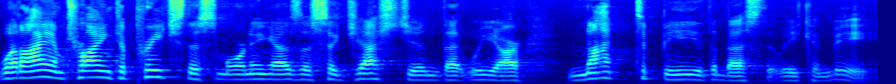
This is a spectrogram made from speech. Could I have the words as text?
what I am trying to preach this morning as a suggestion that we are not to be the best that we can be.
